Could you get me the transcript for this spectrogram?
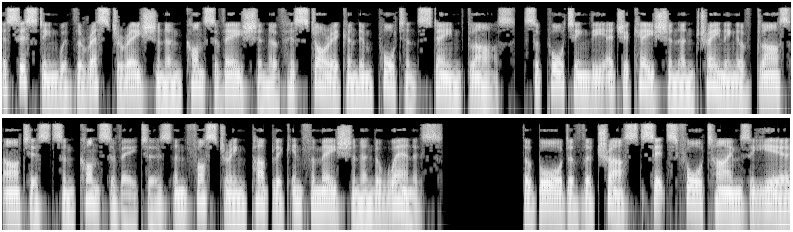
assisting with the restoration and conservation of historic and important stained glass, supporting the education and training of glass artists and conservators and fostering public information and awareness. The board of the Trust sits four times a year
